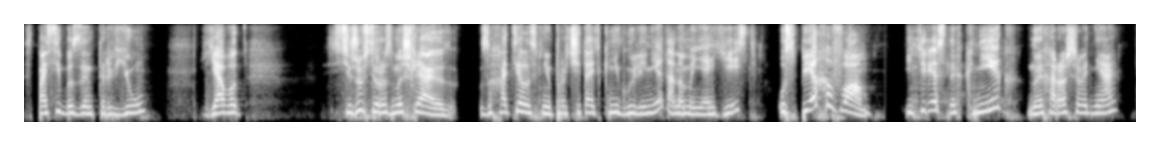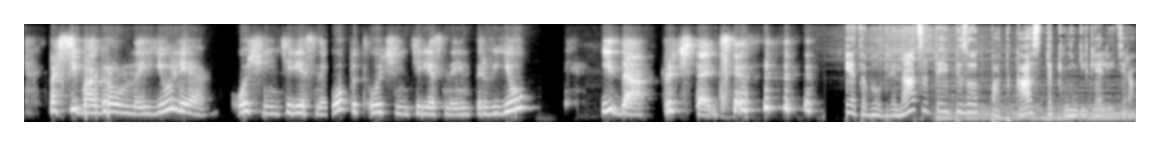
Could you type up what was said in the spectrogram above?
Спасибо за интервью. Я вот сижу все размышляю, захотелось мне прочитать книгу или нет, она у меня есть. Успехов вам! интересных книг, ну и хорошего дня. Спасибо огромное, Юлия. Очень интересный опыт, очень интересное интервью. И да, прочитайте. Это был 12 эпизод подкаста «Книги для лидера».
